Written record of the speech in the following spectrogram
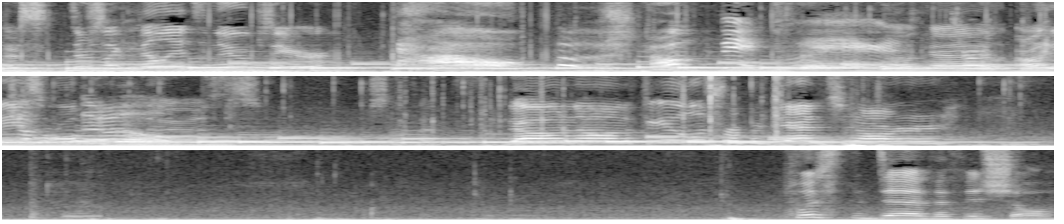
There's there's like millions of noobs here. Ow! Help me, please. Okay, are these all the noobs. Going on the field trip again, Tar. Twist the Dev official.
